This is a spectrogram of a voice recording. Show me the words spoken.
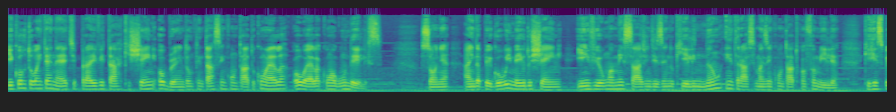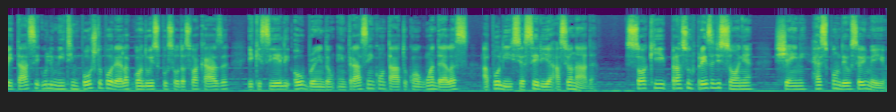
e cortou a internet para evitar que Shane ou Brandon tentassem contato com ela ou ela com algum deles. Sônia ainda pegou o e-mail do Shane e enviou uma mensagem dizendo que ele não entrasse mais em contato com a família, que respeitasse o limite imposto por ela quando o expulsou da sua casa e que se ele ou Brandon entrassem em contato com alguma delas, a polícia seria acionada. Só que, para surpresa de Sônia, Shane respondeu seu e-mail.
